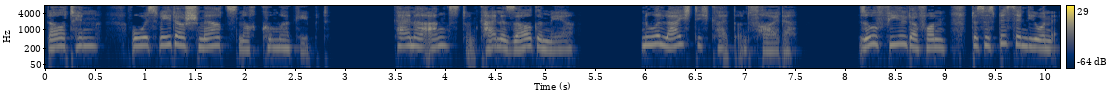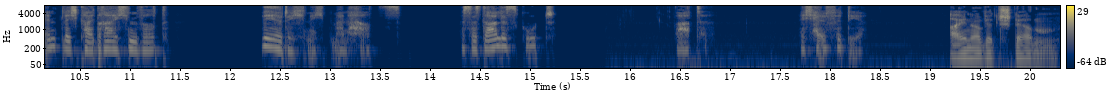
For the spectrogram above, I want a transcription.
Dorthin, wo es weder Schmerz noch Kummer gibt. Keine Angst und keine Sorge mehr. Nur Leichtigkeit und Freude. So viel davon, dass es bis in die Unendlichkeit reichen wird. Wehr dich nicht, mein Herz. Es ist alles gut. Warte. Ich helfe dir. Einer wird sterben,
